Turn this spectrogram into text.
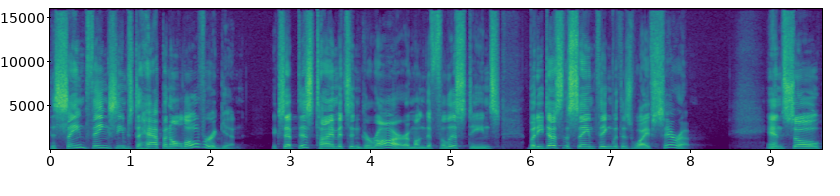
the same thing seems to happen all over again, except this time it's in Gerar among the Philistines, but he does the same thing with his wife Sarah. And so,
